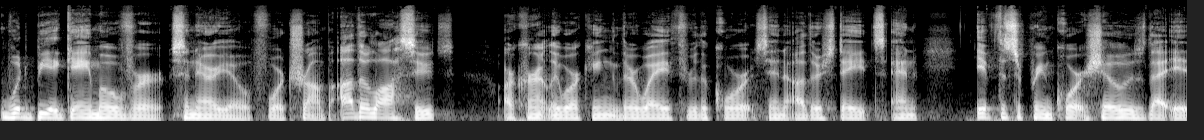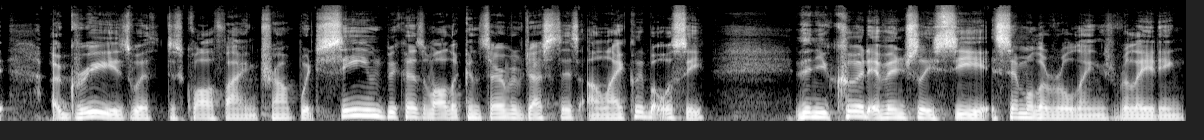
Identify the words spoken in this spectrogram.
would be a game over scenario for Trump. Other lawsuits are currently working their way through the courts in other states. And if the Supreme Court shows that it agrees with disqualifying Trump, which seemed because of all the conservative justice unlikely, but we'll see, then you could eventually see similar rulings relating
